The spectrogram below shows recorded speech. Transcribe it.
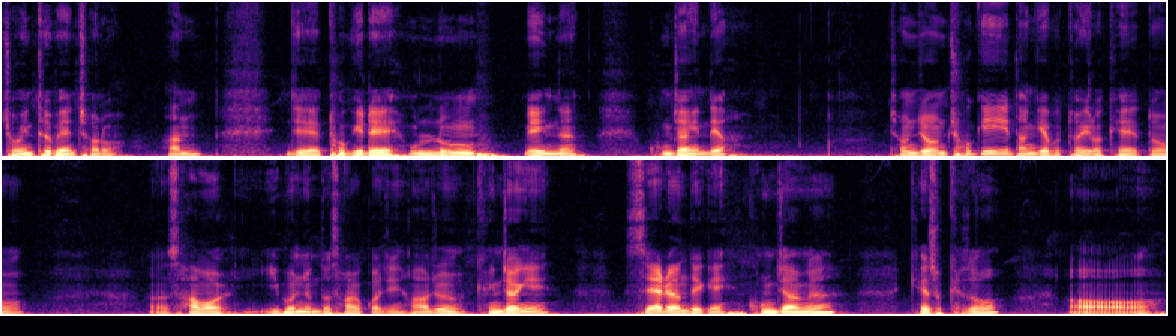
조인트 벤처로 한 이제 독일의 울룸에 있는 공장인데요. 점점 초기 단계부터 이렇게 또 4월 어, 이번 연도 4월까지 아주 굉장히 세련되게 공장을 계속해서 어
